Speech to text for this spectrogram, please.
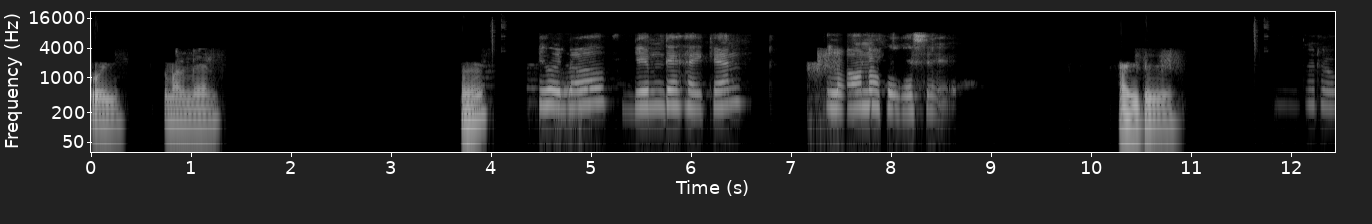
কই তোমার মেন? হুম? কি হইল? গেম দেখাই কেন? লন অফ হয়ে গেছে। দাঁড়াও।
